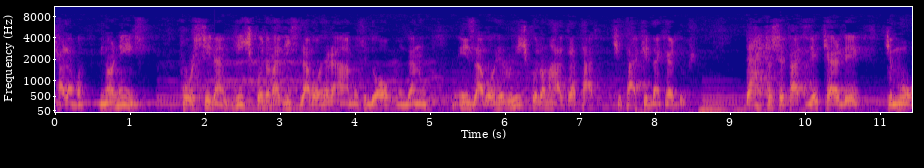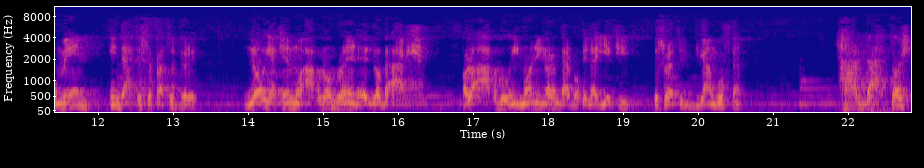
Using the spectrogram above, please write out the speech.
کلمات اینا نیست. پرسیدن هیچ کدوم از این ظواهر اهم مثل دعا خوندن و این ظواهر رو هیچ کدوم حضرت چی تاکید نکرده باشه ده تا صفت ذکر کرده که مؤمن این ده تا صفت رو داره. لا یتم عقلم را الا به عش حالا عقل و ایمان اینا رو در واقع در یکی به صورت دیگه هم گفتن. هر ده تاش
